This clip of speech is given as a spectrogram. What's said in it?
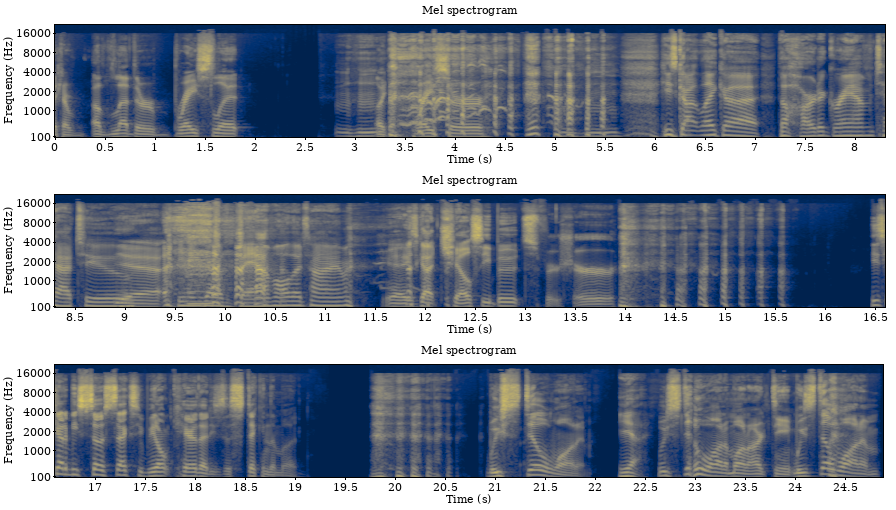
like a, a leather bracelet, Mhm. like a bracer. He's got like a the heartogram tattoo. yeah. He hangs out with Bam all the time. Yeah, he's got Chelsea boots for sure. he's got to be so sexy. We don't care that he's a stick in the mud. We still want him. yeah. We still want him on our team. We still want him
